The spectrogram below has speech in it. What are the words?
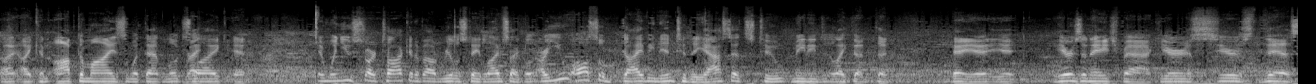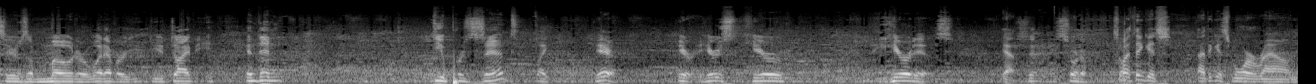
I, I can optimize what that looks Right. like"? And, and when you start talking about real estate life cycle, are you also diving into the assets too? Meaning, like the, the hey, here's an HVAC, here's here's this, here's a motor, whatever. You, you dive, and then do you present like here, here, here's here, here it is, Yeah. sort of. So I think it's I think it's more around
